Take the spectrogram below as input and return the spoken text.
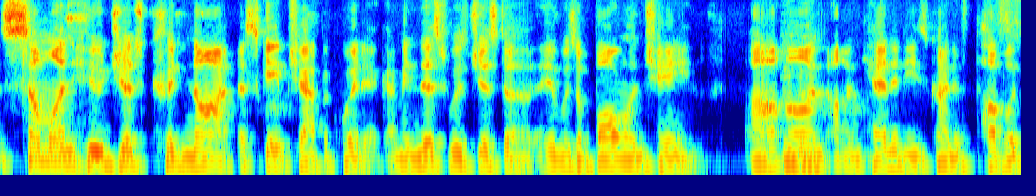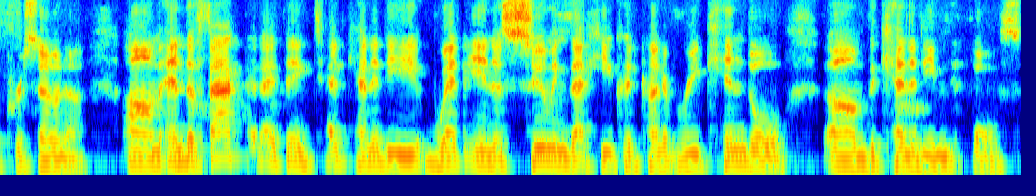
someone who just could not escape Chappaquiddick. I mean, this was just a it was a ball and chain. Uh, mm-hmm. on on Kennedy's kind of public persona, um, and the fact that I think Ted Kennedy went in assuming that he could kind of rekindle um, the Kennedy mythos,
